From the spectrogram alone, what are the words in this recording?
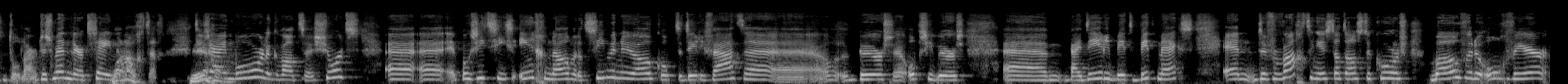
20.000 dollar. Dus men werd zenuwachtig. Wow. Er ja. zijn behoorlijk wat uh, short uh, posities ingenomen. Dat zien we nu ook op de derivatenbeurs, optiebeurs. Um, bij Deribit, Bitmax. En de verwachting is dat als de koers boven de ongeveer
